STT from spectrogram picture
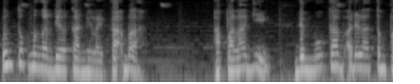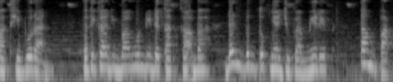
untuk mengerdilkan nilai Ka'bah. Apalagi, The Mukab adalah tempat hiburan. Ketika dibangun di dekat Ka'bah dan bentuknya juga mirip, tampak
